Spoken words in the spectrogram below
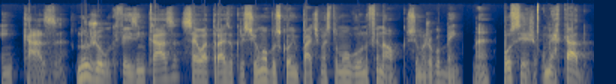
em casa. No jogo que fez em casa, saiu atrás do Criciúma, buscou o empate, mas tomou um gol no final. O Criciúma jogou bem, né? Ou seja, o mercado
